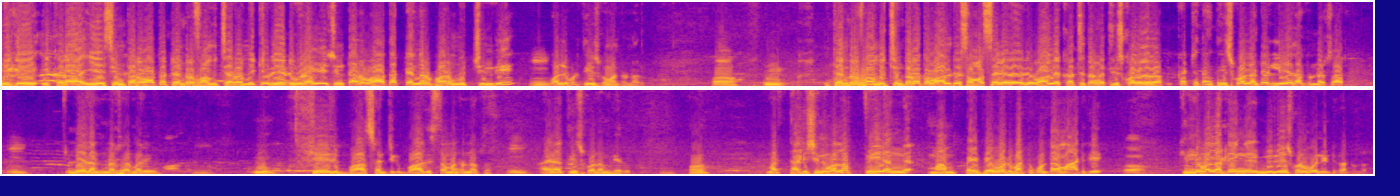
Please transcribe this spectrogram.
మీకు ఇక్కడ వేసిన తర్వాత టెండర్ ఫామ్ ఇచ్చారా? మీకు రేటు కూడా? వేసిన తర్వాత టెండర్ ఫారం వచ్చింది. వాళ్ళు ఇప్పుడు తీసుకోమంటున్నారు. టెండర్ ఫామ్ ఇచ్చిన తర్వాత వాళ్ళదే సమస్య కదా ఇది. వాళ్ళే ఖచ్చితంగా తీసుకోవాలి కదా. ఖచ్చితంగా తీసుకోవాలంటే లేదంటున్నారు సార్. లేదంటున్నారు సార్ మరి? కేజీ బాగా సంచికి బాగా ఇస్తామంటున్నారు సార్. అయినా తీసుకోవడం లేదు? మరి తడిసిన వల్ల ఫ్రీ మా పైపే ఒకటి పట్టుకుంటాం ఆటికి. కింది వల్ల అట్లా మీరు వేసుకొని పోయినట్టుగా అంటున్నారు.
